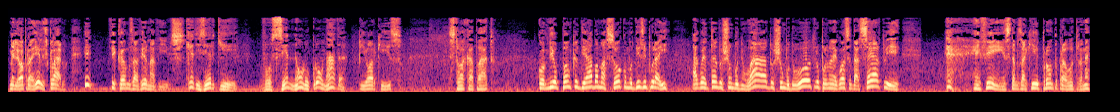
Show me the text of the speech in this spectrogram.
melhor para eles, claro. E ficamos a ver navios. Quer dizer que você não lucrou nada? Pior que isso. Estou acabado. Comi o pão que o diabo amassou, como dizem por aí. Aguentando o chumbo de um lado, o chumbo do outro, para o negócio dar certo e. Enfim, estamos aqui pronto para outra, né?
